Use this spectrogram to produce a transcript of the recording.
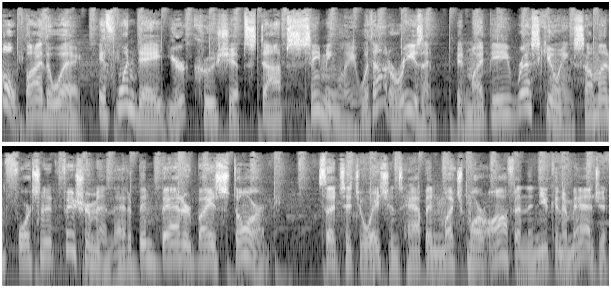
Oh, by the way, if one day your cruise ship stops seemingly without a reason, it might be rescuing some unfortunate fishermen that have been battered by a storm. Such situations happen much more often than you can imagine.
